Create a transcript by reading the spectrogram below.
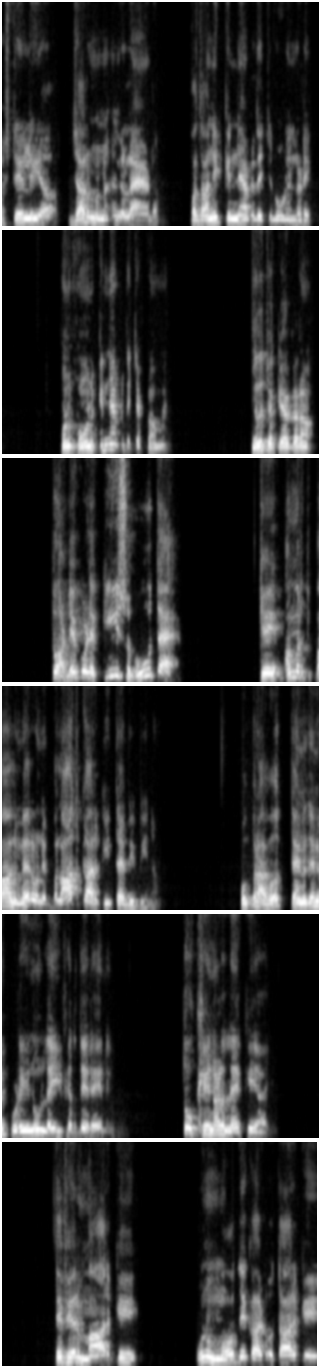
Australia, German, England ਪਤਾ ਨਹੀਂ ਕਿੰਨਿਆਂ ਕੁ ਦੇ ਚਲੂਣੇ ਲੜੇ। ਹੁਣ ਫੋਨ ਕਿੰਨਿਆਂ ਕੁ ਦੇ ਚੱਕਾਂ ਮੈਂ? ਜਦੋਂ ਚੱਕਿਆ ਕਰਾਂ, ਤੁਹਾਡੇ ਕੋਲੇ ਕੀ ਸਬੂਤ ਹੈ ਕਿ ਅਮਰਤਪਾਲ ਮਹਿਰੋ ਨੇ ਬਲਾਤਕਾਰ ਕੀਤਾ ਬੀਬੀ ਨਾਲ? ਉਹ ਭਰਾਵੋ, ਤਿੰਨ ਦਿਨ ਕੁੜੀ ਨੂੰ ਲਈ ਫਿਰਦੇ ਰਹੇ ਨੇ। ਧੋਖੇ ਨਾਲ ਲੈ ਕੇ ਆਏ ਤੇ ਫਿਰ ਮਾਰ ਕੇ ਉਹਨੂੰ ਮੌਤ ਦੇ ਘਾਟ ਉਤਾਰ ਕੇ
